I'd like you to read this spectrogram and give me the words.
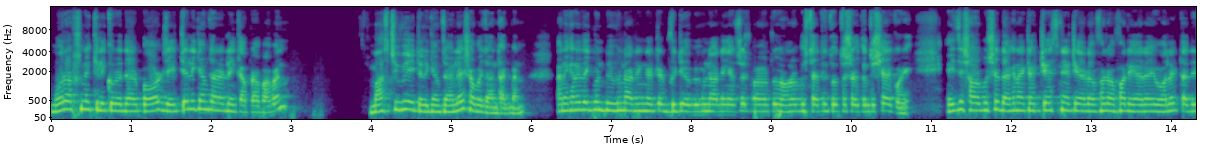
মোর অপশনে ক্লিক করে দেওয়ার পর যে টেলিগ্রাম চ্যানেল লিঙ্ক আপনারা পাবেন। মাস্ট টিভি এই টেলিগ্রাম চ্যানেলে সবাই জান থাকবেন। আর এখানে দেখবেন বিভিন্ন আর্নিং রিলেটেড ভিডিও বিভিন্ন আর্নিং আমরা বিস্তারিত তথ্য সহ কিন্তু শেয়ার করি। এই যে সর্বশেষ দেখেন একটা testnet air offer offer ARI wallet তাদের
